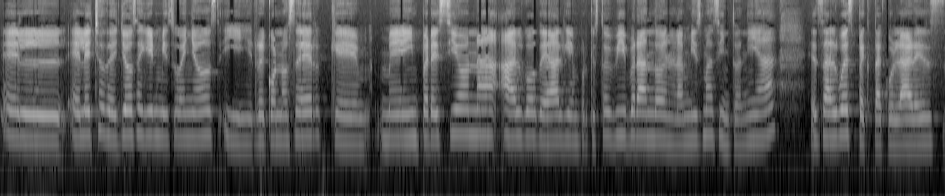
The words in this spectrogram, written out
el, el, hecho de yo seguir mis sueños y reconocer que me impresiona algo de alguien porque estoy vibrando en la misma sintonía es algo espectacular, es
